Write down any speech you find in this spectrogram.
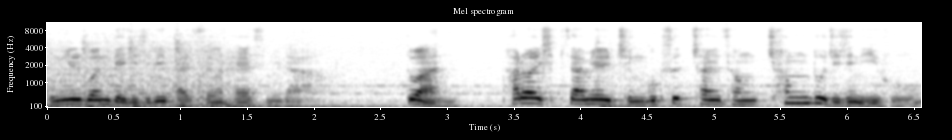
동일본 대지진이 발생을 하였습니다. 또한 8월 13일 중국 쓰촨성 청도 지진 이후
